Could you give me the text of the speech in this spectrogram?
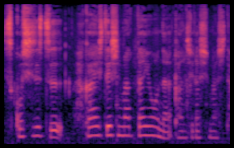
少しずつ破壊してしまったような感じがしました。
